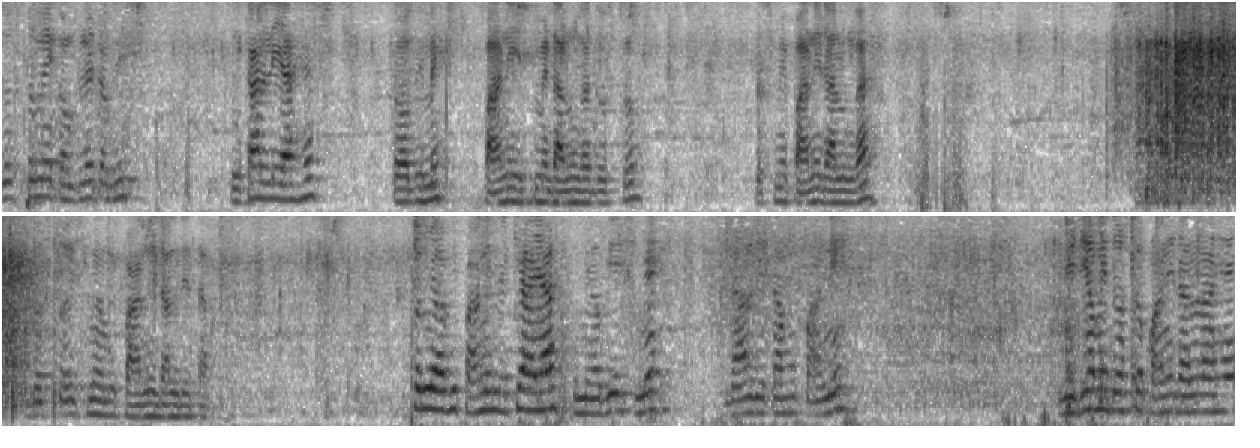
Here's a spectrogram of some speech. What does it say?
दोस्तों, मैं कंप्लीट अभी निकाल लिया है। तो अभी मैं पानी इसमें डालूँगा दोस्तों। इसमें पानी डालूँगा। दोस्तों, इसमें अभी पानी डाल देता हूँ। तो मैं अभी पानी लेके आया। तो मैं अभी इसमें डाल देता हूँ पानी। मीडियम में दोस्तों पानी डालना है।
